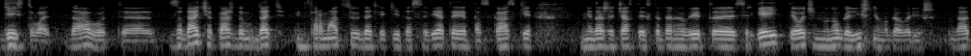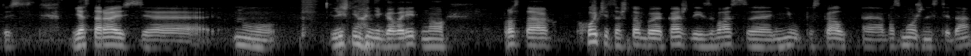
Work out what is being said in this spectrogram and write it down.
действовать, да, вот э, задача каждому дать информацию, дать какие-то советы, подсказки. Мне даже часто Искадар говорит, э, Сергей, ты очень много лишнего говоришь, да, то есть я стараюсь, э, ну, лишнего не говорить, но просто хочется, чтобы каждый из вас э, не упускал э, возможности, да.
